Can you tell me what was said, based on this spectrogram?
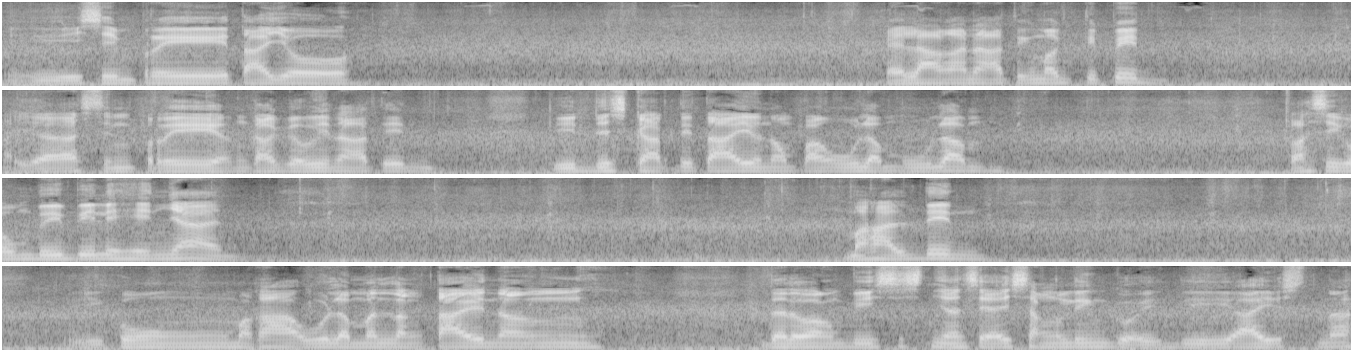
Eh, siyempre tayo kailangan nating magtipid kaya siyempre ang gagawin natin didiskarte tayo ng pangulam-ulam. Kasi kung bibilihin yan mahal din. Eh, kung makaulam man lang tayo ng dalawang bisis niyan sa isang linggo eh di ayos na.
